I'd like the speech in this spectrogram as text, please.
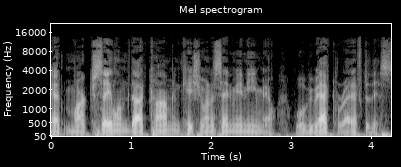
at marksalem.com in case you want to send me an email. We'll be back right after this.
